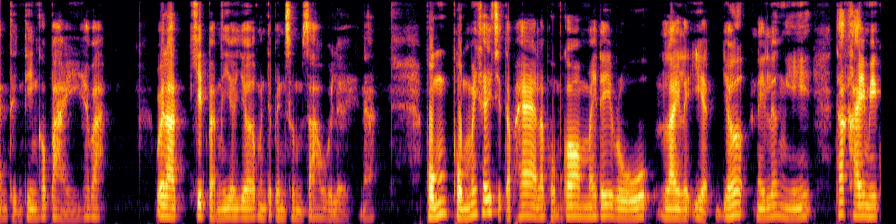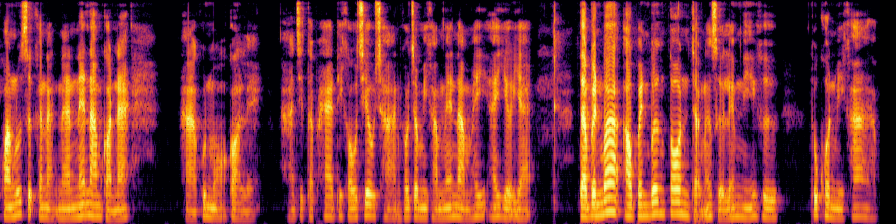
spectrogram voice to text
นถึงทิ้งเขาไปใช่ปะเวลาคิดแบบนี้เยอะๆ มันจะเป็นซึมเศร้าไปเลยนะ ผมผมไม่ใช่จิตแพทย์ แล้วผมก็ไม่ได้รู้รายละเอียดเยอะในเรื่องนี้ ถ้าใครมีความรู้สึกขนาดนั้นแนะนำก่อนนะ หาคุณหมอก่อนเลย หาจิตแพทย์ที่เขาเชี่ยวชาญเขาจะมีคำแนะนำให้ให้เยอะแยะ แต่เป็นว่าเอาเป็นเบื้องต้นจากหนังสือเล่มนี้คือ ทุกคนมีค่าครับ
